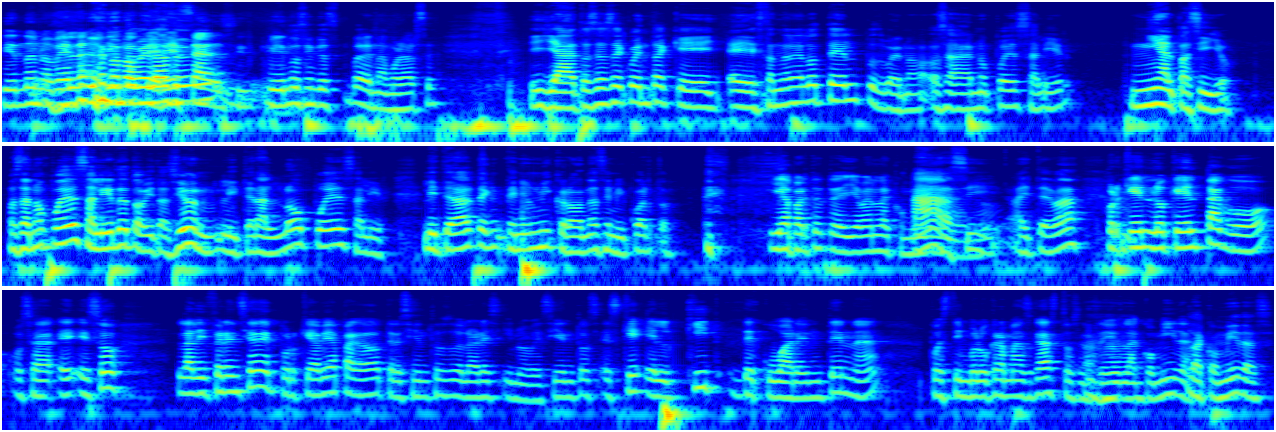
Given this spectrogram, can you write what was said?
Viendo novelas. viendo novelas, Teresa, eh, sí. viendo cintas para enamorarse. Y ya, entonces se cuenta que eh, estando en el hotel, pues bueno, o sea, no puedes salir ni al pasillo. O sea, no puedes salir de tu habitación, literal, no puedes salir. Literal, ten- tenía un microondas en mi cuarto. Y aparte te llevan la comida. Ah, sí, ¿no? ahí te va. Porque lo que él pagó, o sea, e- eso, la diferencia de por qué había pagado 300 dólares y 900 es que el kit de cuarentena, pues te involucra más gastos, entre ellos la comida. La comidas.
